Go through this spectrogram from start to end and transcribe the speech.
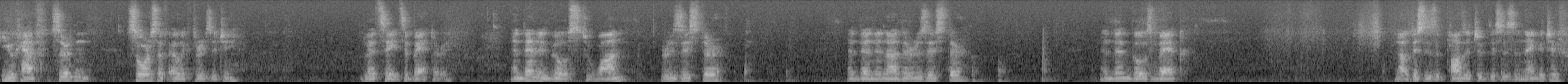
You have certain source of electricity, let's say it's a battery, and then it goes to one resistor, and then another resistor, and then goes back. Now this is a positive, this is a negative,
